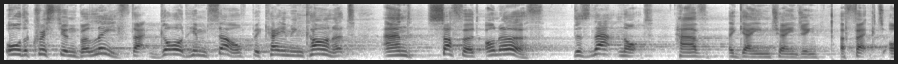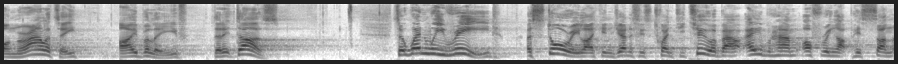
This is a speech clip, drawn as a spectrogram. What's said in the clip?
Or the Christian belief that God Himself became incarnate and suffered on earth? Does that not have a game changing effect on morality? I believe that it does. So when we read a story like in Genesis 22 about Abraham offering up his son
